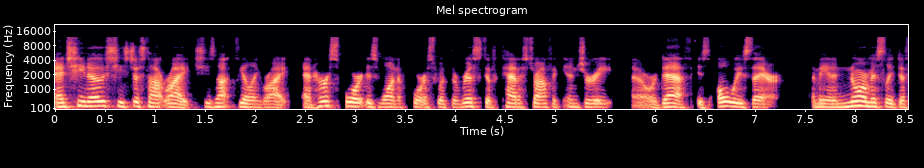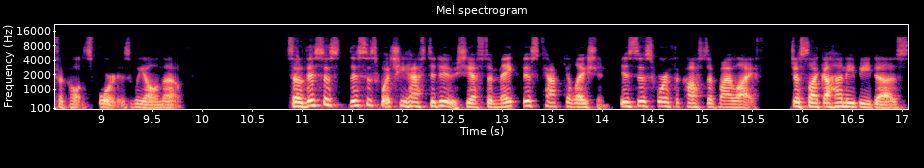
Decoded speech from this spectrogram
And she knows she's just not right. She's not feeling right. And her sport is one, of course, with the risk of catastrophic injury uh, or death is always there. I mean, enormously difficult sport, as we all know. So this is this is what she has to do. She has to make this calculation. Is this worth the cost of my life? Just like a honeybee does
